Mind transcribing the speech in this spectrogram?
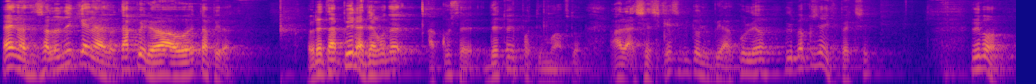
Ένα Θεσσαλονίκη και ένα εδώ. Τα πήρε. Α, ε, τα πήρα. Ρε, τα πήρατε. Εγώ δεν... Ακούστε, δεν το υποτιμώ αυτό. Αλλά σε σχέση με το Ολυμπιακό, λέω, ο Ολυμπιακός δεν έχει παίξει. Λοιπόν,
